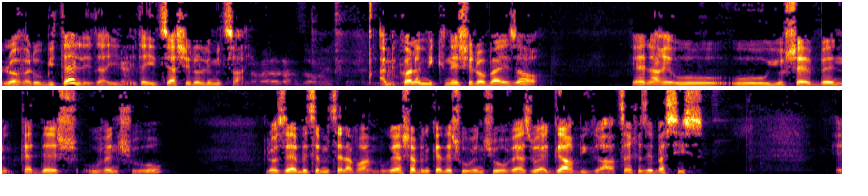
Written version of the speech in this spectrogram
לא, אבל הוא ביטל את היציאה שלו למצרים. כל המקנה שלו באזור. כן, הרי הוא, הוא יושב בין קדש ובין שור, לא, זה בעצם אצל אברהם, הוא ישב בין קדש ובין שור, ואז הוא היה גר בגרר, צריך איזה בסיס. אה,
